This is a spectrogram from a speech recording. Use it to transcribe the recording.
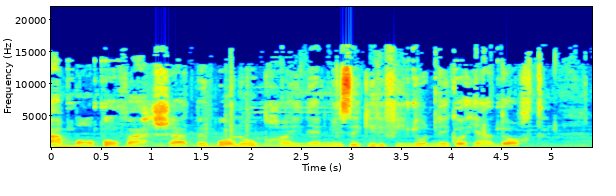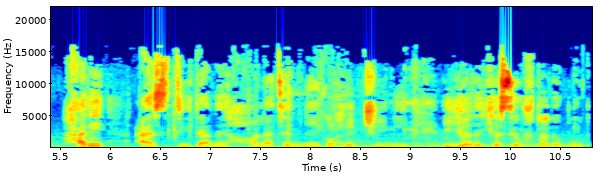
اما با وحشت به بالا و پایین میز گریفیندور نگاهی انداخت. هری از دیدن حالت نگاه جینی یاد کسی افتاده بود.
